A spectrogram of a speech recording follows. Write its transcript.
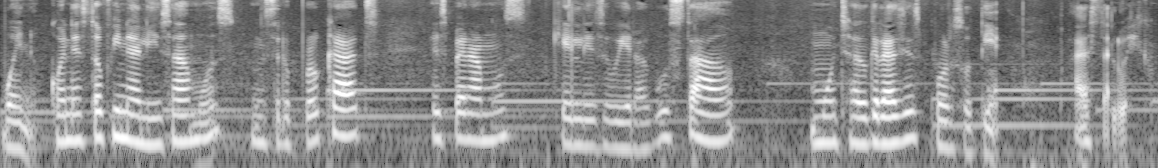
Bueno, con esto finalizamos nuestro ProCats Esperamos que les hubiera gustado. Muchas gracias por su tiempo. Hasta luego.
